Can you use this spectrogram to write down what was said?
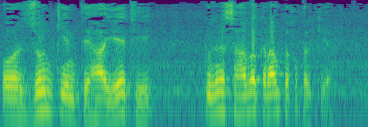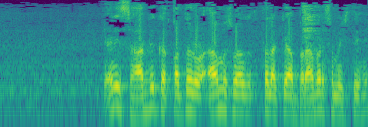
اور ظلم کی انتہا یہ تھی کہ انہوں نے صحابہ کرام کا قتل کیا۔ یعنی صحابہ کا قتل اور عام مسلمان کا قتل کیا برابر سمجھتے ہیں؟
